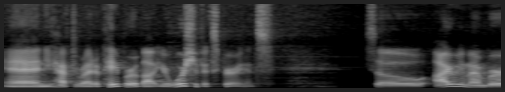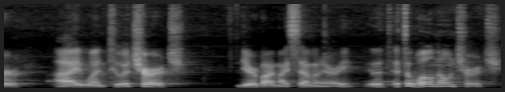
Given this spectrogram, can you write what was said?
and you have to write a paper about your worship experience. So I remember I went to a church nearby my seminary. It, it's a well known church.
